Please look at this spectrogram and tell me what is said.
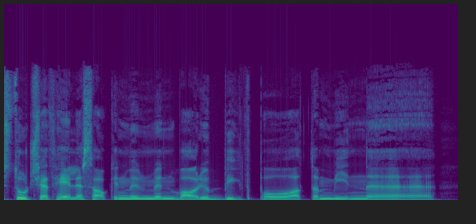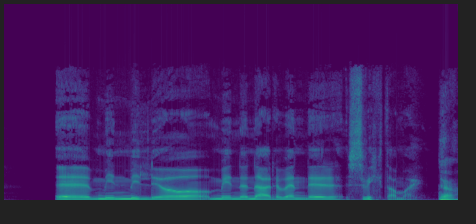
Stort sett hele saken min, min var jo bygd på at min eh, eh, Min miljø og mine nære venner svikta meg. Ja.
